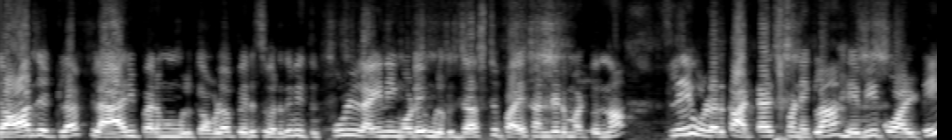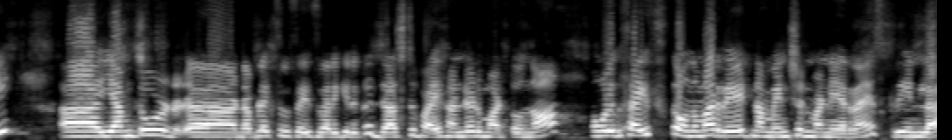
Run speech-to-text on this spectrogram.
ஜார்ஜெட்டில் ஃப்ளாரி பாருங்கள் உங்களுக்கு எவ்வளோ பெருசு வருது. வித் ஃபுல் லைனிங்கோட உங்களுக்கு ஜஸ்ட் ஃபைவ் ஹண்ட்ரட் மட்டும்தான். ஸ்லீவ் உள்ள இருக்க அட்டாச் பண்ணிக்கலாம். Heavy quality M to double XL size வரைக்கும் இருக்குது ஜஸ்ட் ஃபைவ் ஹண்ட்ரட் மட்டும்தான். உங்களுக்கு சைஸ்க்கு தகுந்த மாதிரி ரேட் நான் மென்ஷன் பண்ணிடுறேன் ஸ்க்ரீனில்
